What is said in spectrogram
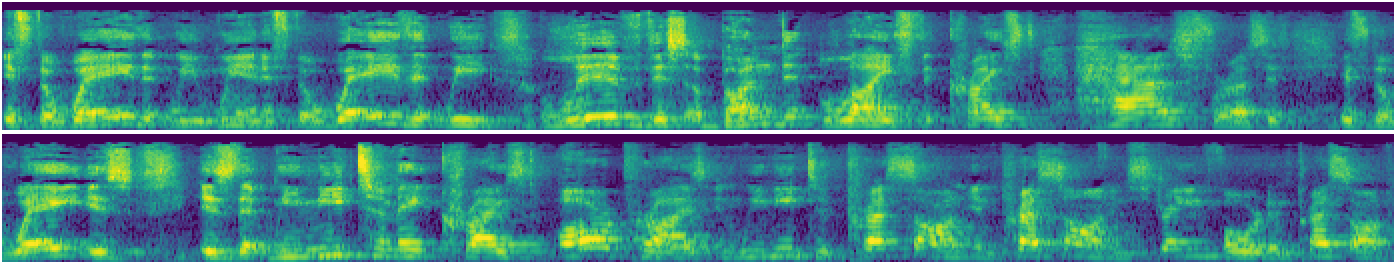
if the way that we win, if the way that we live this abundant life that Christ has for us, if, if the way is, is that we need to make Christ our prize and we need to press on and press on and strain forward and press on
